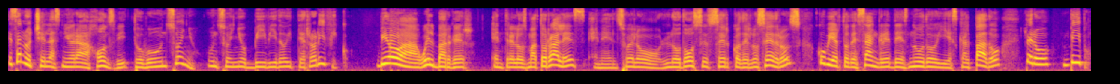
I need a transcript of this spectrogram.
Esa noche la señora Holsby tuvo un sueño, un sueño vívido y terrorífico. Vio a Will Barger entre los matorrales, en el suelo lodoso cerco de los cedros, cubierto de sangre, desnudo y escalpado, pero vivo.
